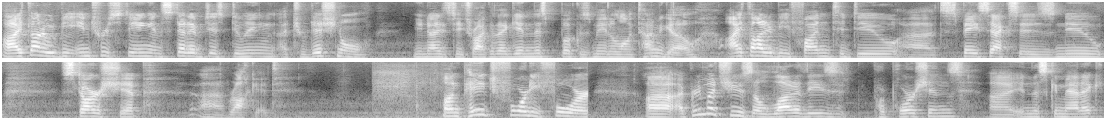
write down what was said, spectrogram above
I thought it would be interesting instead of just doing a traditional United States rocket. Again, this book was made a long time ago. I thought it'd be fun to do uh, SpaceX's new Starship uh, rocket. On page 44, uh, I pretty much used a lot of these proportions uh, in the schematic.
